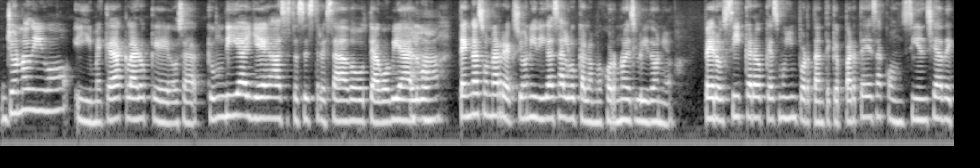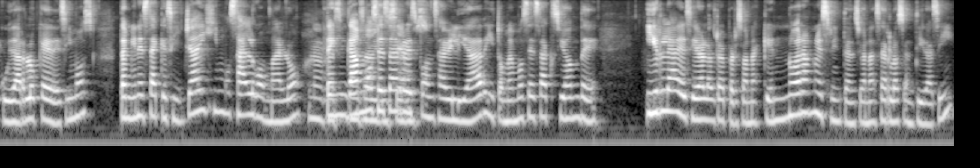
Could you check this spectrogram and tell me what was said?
Yo no digo, y me queda claro que, o sea, que un día llegas, estás estresado, te agobia algo, tengas una reacción y digas algo que a lo mejor no es lo idóneo. Pero sí creo que es muy importante que parte de esa conciencia de cuidar lo que decimos también está que si ya dijimos algo malo, tengamos esa responsabilidad y tomemos esa acción de irle a decir a la otra persona que no era nuestra intención hacerlo sentir así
